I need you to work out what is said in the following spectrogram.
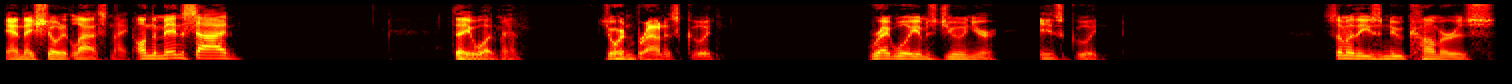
And they showed it last night. On the men's side, Tell you what, man. Jordan Brown is good. Greg Williams Jr. is good. Some of these newcomers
